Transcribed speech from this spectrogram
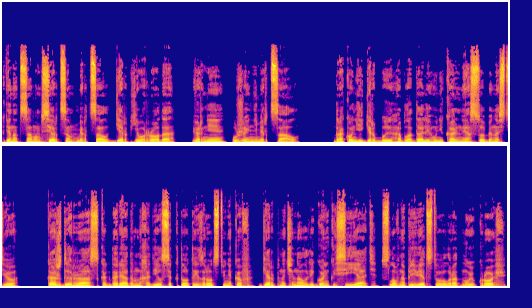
где над самым сердцем мерцал герб его рода. Вернее, уже не мерцал. Драконьи гербы обладали уникальной особенностью. Каждый раз, когда рядом находился кто-то из родственников, герб начинал легонько сиять, словно приветствовал родную кровь.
